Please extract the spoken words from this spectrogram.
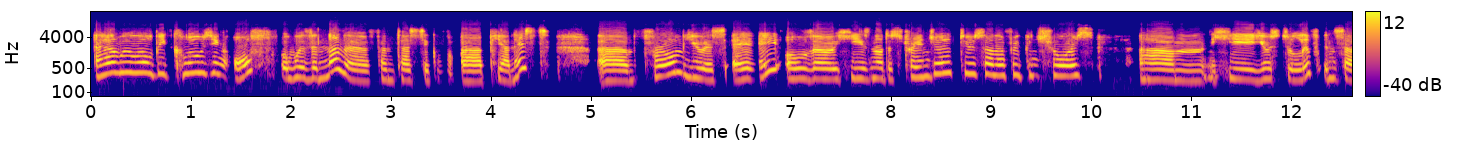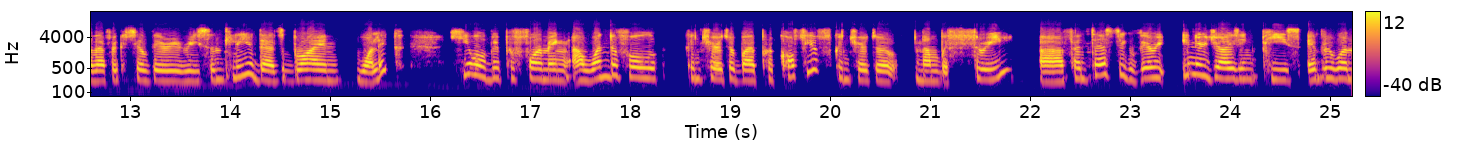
And we will be closing off with another fantastic uh, pianist uh, from USA, although he's not a stranger to South African shores. Um, he used to live in South Africa till very recently. That's Brian Wallach. He will be performing a wonderful concerto by Prokofiev, concerto number three. Uh, fantastic, very energizing piece. Everyone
